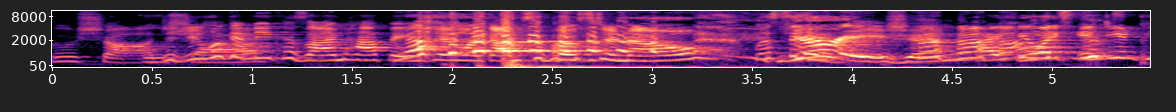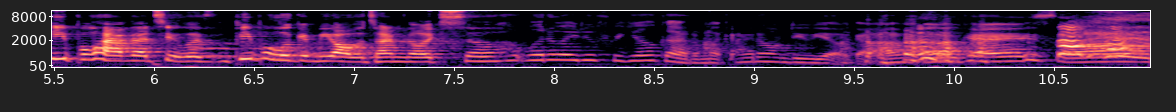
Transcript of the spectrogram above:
gusha. Did you look at me because I'm half Asian, like I'm supposed to know? Listen, You're Asian. I feel like Indian people have that too. Like people look at me all the time. They're like, "So what do I do for yoga?" And I'm like, "I don't do yoga." Okay, so I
